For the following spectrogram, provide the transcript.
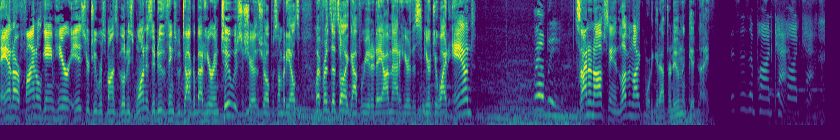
And our final game here is your two responsibilities. One is to do the things we talk about here, and two is to share the show up with somebody else. My friends, that's all I got for you today. I'm out of here. This is Garrett White and Ruby. signing off saying love and like, morning, good afternoon, and good night. This is a podcast.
